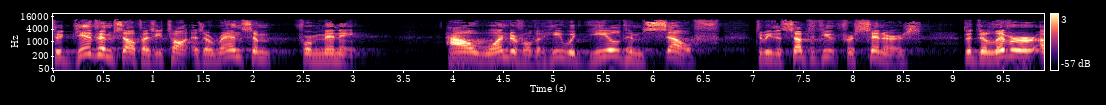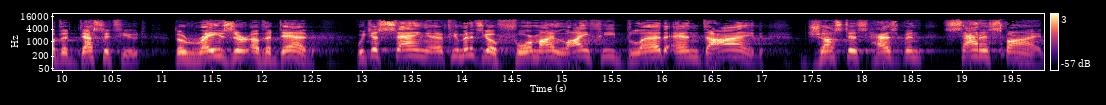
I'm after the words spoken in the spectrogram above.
To give himself, as he taught, as a ransom for many. How wonderful that he would yield himself to be the substitute for sinners, the deliverer of the destitute, the raiser of the dead. We just sang a few minutes ago, For my life he bled and died. Justice has been satisfied.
